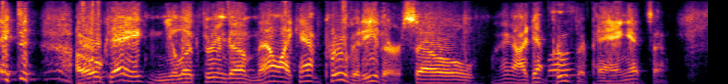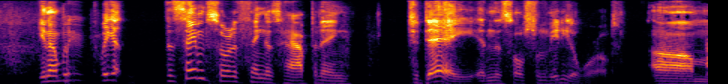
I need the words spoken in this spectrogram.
okay, and you look through and go, well, I can't prove it either. So you know, I can't Well- prove they're paying it. So you know we, we got the same sort of thing is happening today in the social media world um,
